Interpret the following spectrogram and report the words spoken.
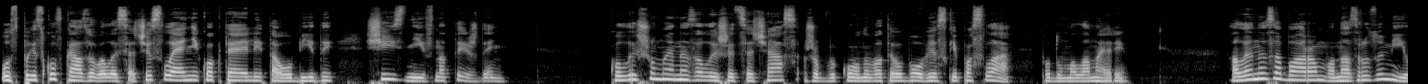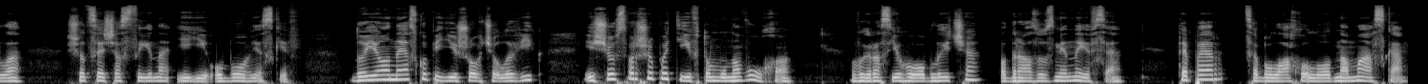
у списку вказувалися численні коктейлі та обіди 6 днів на тиждень. Коли ж у мене залишиться час, щоб виконувати обов'язки посла, подумала Мері. Але незабаром вона зрозуміла, що це частина її обов'язків. До Іонеску підійшов чоловік і щось вершепотів тому на вухо. Вираз його обличчя одразу змінився. Тепер це була холодна маска.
